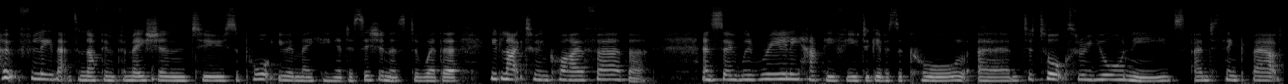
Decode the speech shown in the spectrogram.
hopefully, that's enough information to support you in making a decision as to whether you'd like to inquire further. And so we're really happy for you to give us a call um, to talk through your needs and to think about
